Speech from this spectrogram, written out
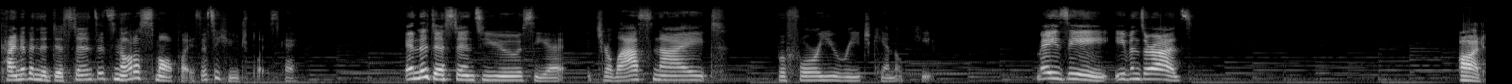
kind of in the distance. It's not a small place, it's a huge place, okay? In the distance, you see it. It's your last night before you reach Candle Keep. Maisy, evens or odds? Odd.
